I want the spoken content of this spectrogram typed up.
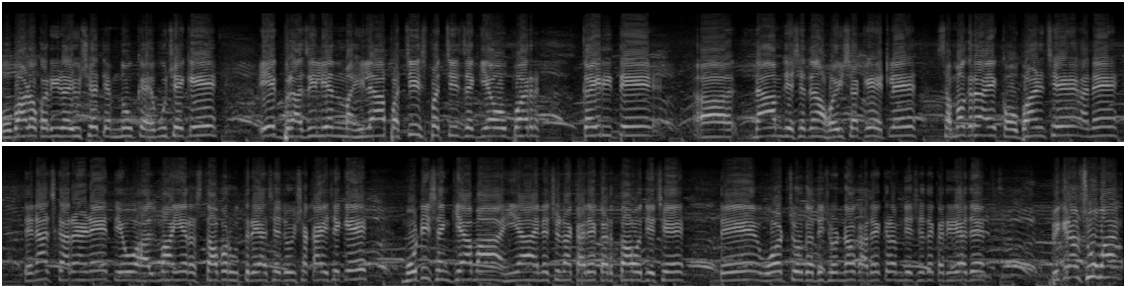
હોબાળો કરી રહ્યું છે. તેમનું કહેવું છે કે એક બ્રાઝિલિયન મહિલા પચીસ પચીસ જગ્યાઓ પર કઈ રીતે નામ જે છે તેના હોઈ શકે એટલે સમગ્ર એક કૌભાંડ છે અને તેના જ કારણે તેઓ હાલમાં અહીંયા રસ્તા પર ઉતર્યા છે. જોઈ શકાય છે કે મોટી સંખ્યામાં અહીંયા એનએચયુના કાર્યકર્તાઓ જે છે તે વોટ ચોર ગદી કાર્યક્રમ જે છે તે કરી રહ્યા છે. વિક્રમ, શું માંગ?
